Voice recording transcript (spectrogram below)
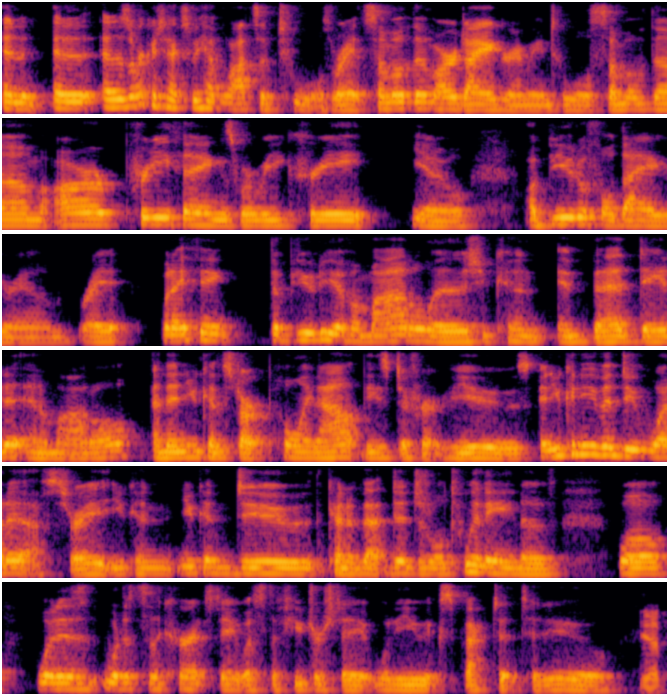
and, as architects we have lots of tools right? Some of them are diagramming tools. Some of them are pretty things where we create you know a beautiful diagram right? But i think the beauty of a model is you can embed data in a model and then you can start pulling out these different views. And you can even do what ifs right? You can you can do kind of that digital twinning of well what is what is the current state? What's the future state? What do you expect it to do? Yep.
